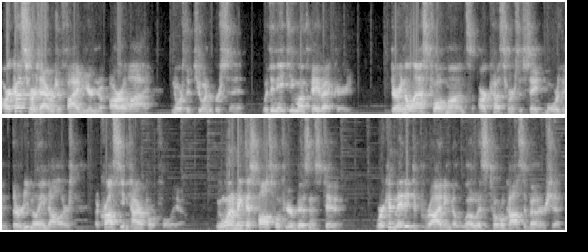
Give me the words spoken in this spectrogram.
our customers average a five-year ROI north of 200% with an 18-month payback period. During the last 12 months, our customers have saved more than $30 million across the entire portfolio. We want to make this possible for your business too. We're committed to providing the lowest total cost of ownership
